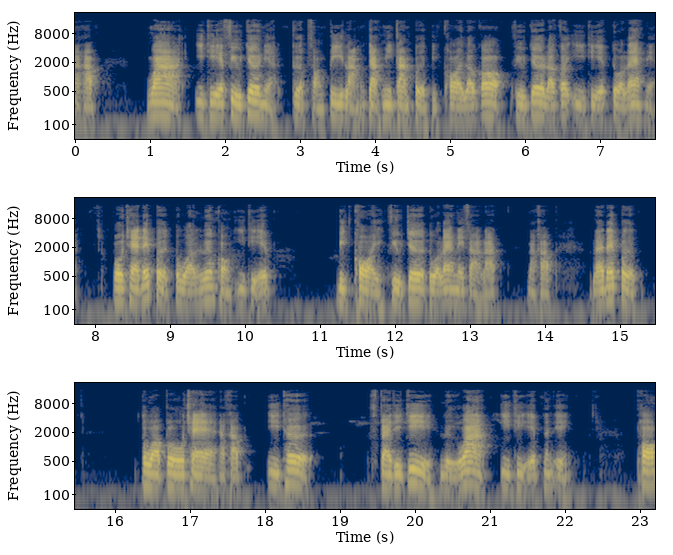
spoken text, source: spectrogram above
นะครับว่า ETF Future เนี่ย เกือบ 2 ปีหลังจากมีการเปิด Bitcoin แล้วก็ Future แล้วก็ ETF ตัวแรกเนี่ยโปรแชร์ได้เปิดตัวเรื่องของ ETF Bitcoin Future ตัวแรกในสหรัฐนะครับ และได้เปิดตัวโปรแชร์นะครับ Ether strategy หรือว่า ETF นั่นเอง พร้อม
